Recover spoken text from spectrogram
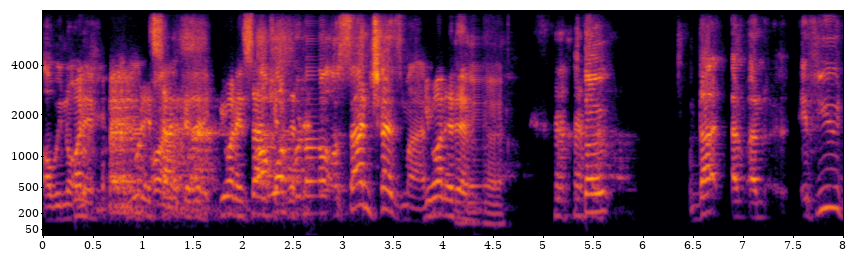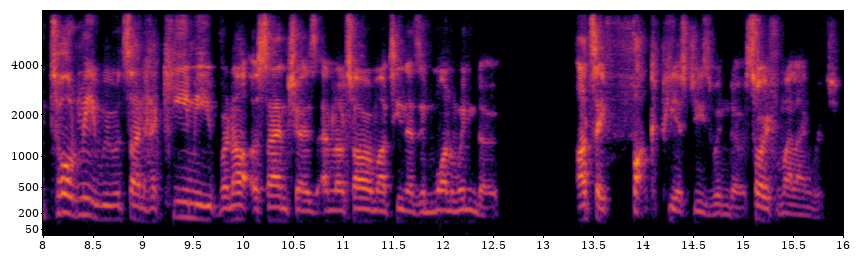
are we not wanted, looking at you wanted it? Sanches. You wanted I want innit? Renato Sanches, man. You wanted him. Yeah. So that and, and if you told me we would sign Hakimi, Renato Sanches, and Lautaro Martinez in one window, I'd say fuck PSG's window. Sorry for my language.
